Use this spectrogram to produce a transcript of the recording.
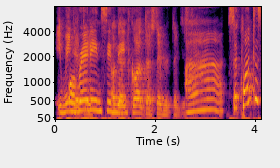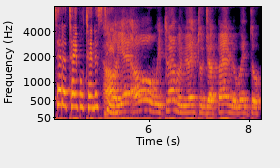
immediately Already in Sydney. Qantas table tennis. Ah, so Qantas had a table tennis team. Oh yeah. Oh, we traveled. We went to Japan. We went to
